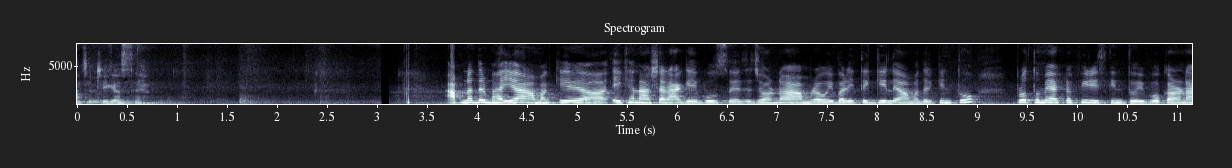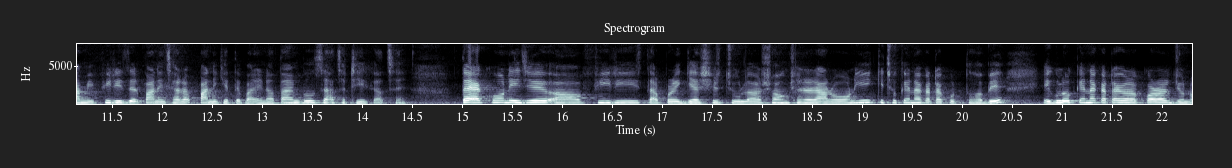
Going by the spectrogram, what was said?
আচ্ছা ঠিক আছে। আপনাদের ভাইয়া আমাকে এখানে আসার আগে বলছে যে ঝর্ণা আমরা ওই বাড়িতে গেলে আমাদের কিন্তু প্রথমে একটা ফ্রিজ কিনতে হইব, কারণ আমি ফ্রিজের পানি ছাড়া পানি খেতে পারি না। তাই আমি বলছি আচ্ছা ঠিক আছে। তো এখন এই যে ফ্রিজ তারপরে গ্যাসের চুলা, সংসারের আরও অনেক কিছু কেনাকাটা করতে হবে। এগুলো কেনাকাটা করার জন্য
